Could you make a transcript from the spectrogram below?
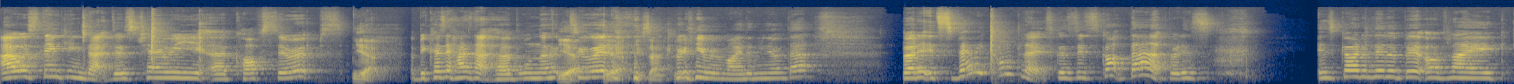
I was thinking that those cherry uh, cough syrups, Yeah, because it has that herbal note Yeah, to it, yeah, exactly. really reminded me of that. But it's very complex because it's got that, but it's it's got a little bit of like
